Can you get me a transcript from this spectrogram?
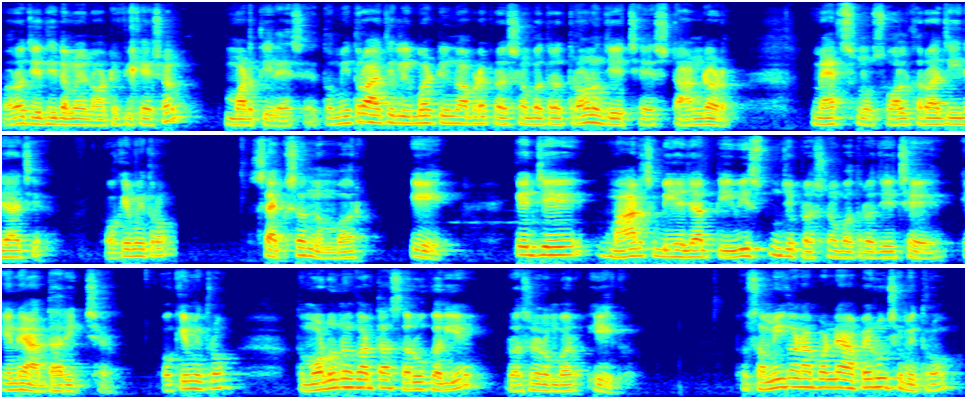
બરાબર? જેથી તમને નોટિફિકેશન મળતી રહેશે. તો મિત્રો, આજે લિબર્ટીનું આપણે પ્રશ્નપત્ર ત્રણ જે છે, સ્ટાન્ડર્ડ મેથ્સનું સોલ્વ કરવા જઈ રહ્યા છીએ. ઓકે મિત્રો? સેક્શન નંબર એ, કે જે માર્ચ બે હજાર ત્રેવીસનું જે પ્રશ્નપત્ર જે છે, એને આધારિત છે. ઓકે મિત્રો? તો મોડું ન કરતાં શરૂ કરીએ પ્રશ્ન નંબર એક. તો સમીકરણ આપણને આપેલું છે મિત્રો,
